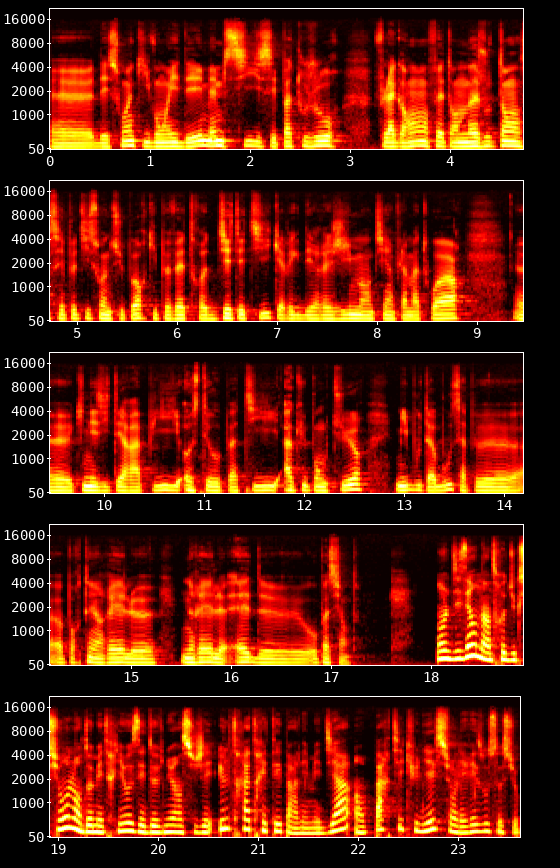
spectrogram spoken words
euh, des soins qui vont aider, même si ce n'est pas toujours flagrant, en fait, en ajoutant ces petits soins de support qui peuvent être diététiques avec des régimes anti-inflammatoires, euh, kinésithérapie, ostéopathie, acupuncture, mis bout à bout, ça peut apporter un réel, une réelle aide euh, aux patientes. On le disait en introduction, l'endométriose est devenue un sujet ultra traité par les médias, en particulier sur les réseaux sociaux.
